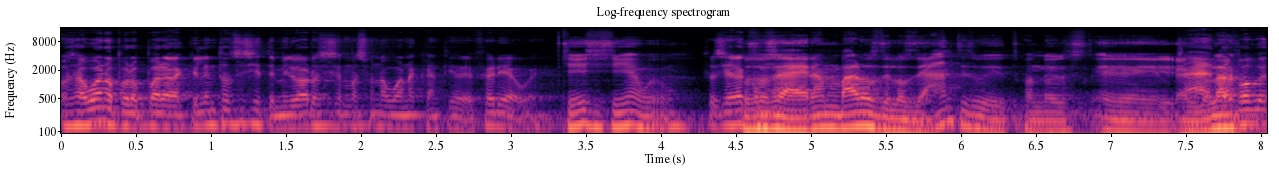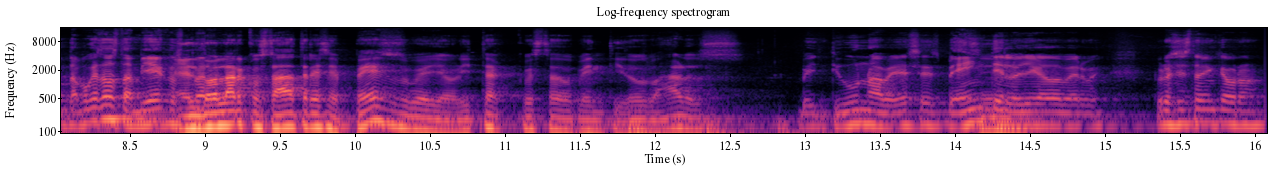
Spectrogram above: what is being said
O sea, bueno, pero para aquel entonces 7 mil baros es más una buena cantidad de feria, güey. Sí, sí, sí, a huevo. sea, sí era pues, como- o sea, eran varos de los de antes, güey. Cuando es- eh, el, Ah, dólar, tampoco, tampoco estamos tan viejos, el pero dólar costaba 13 pesos, güey. Y ahorita cuesta 22 baros. 21 a veces, 20 Sí. lo he llegado a ver, güey. Pero sí está bien cabrón.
